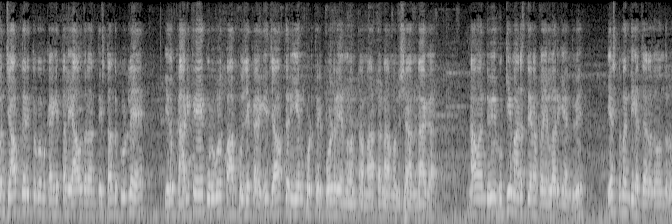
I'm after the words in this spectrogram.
ಒಂದ್ ಜವಾಬ್ದಾರಿ ತಗೋಬೇಕಾಗಿತ್ತಲ್ಲ ಯಾವ್ದಾರ ಅಂತ ಇಷ್ಟಂದ ಕೂಡ್ಲೆ ಇದು ಕಾಣಿಕೆ ಗುರುಗಳು ಪಾದ ಪೂಜೆಗಾಗಿ ಜವಾಬ್ದಾರಿ ಏನ್ ಕೊಡ್ತೀರಿ ಕೊಡ್ರಿ ಅನ್ನುವಂತ ಮಾತನ್ನ ಆ ಮನುಷ್ಯ ಅಂದಾಗ ನಾವ್ ಅಂದ್ವಿ ಹುಗ್ಗಿ ಮಾಡಿಸ್ತೇನಪ್ಪ ಎಲ್ಲರಿಗೆ ಅಂದ್ವಿ. ಎಷ್ಟು ಮಂದಿಗೆ ಜರದು ಅಂದ್ರು?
